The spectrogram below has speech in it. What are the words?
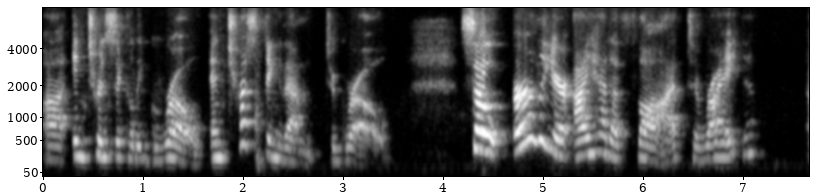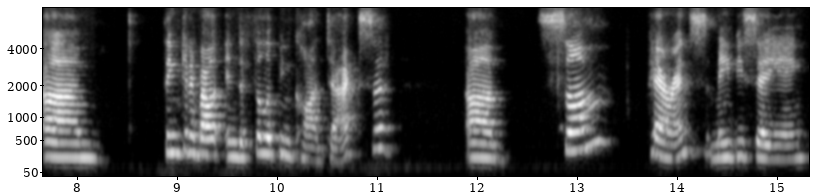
uh, intrinsically grow and trusting them to grow. So earlier i had a thought right? Um, thinking about in the philippine context um, some parents may be saying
